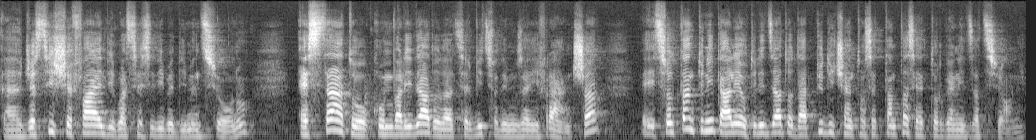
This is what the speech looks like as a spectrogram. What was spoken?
eh, gestisce file di qualsiasi tipo e dimensione, è stato convalidato dal Servizio dei Musei di Francia e soltanto in Italia è utilizzato da più di 177 organizzazioni.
